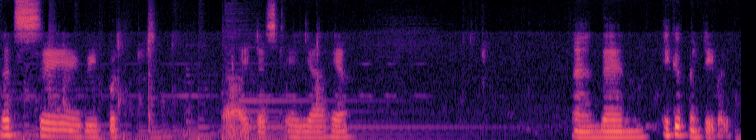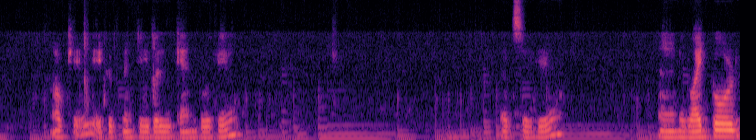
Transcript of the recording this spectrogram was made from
Let's say we put the eye test area here and then equipment table. Okay equipment table can go here. Let's say here. And whiteboard.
